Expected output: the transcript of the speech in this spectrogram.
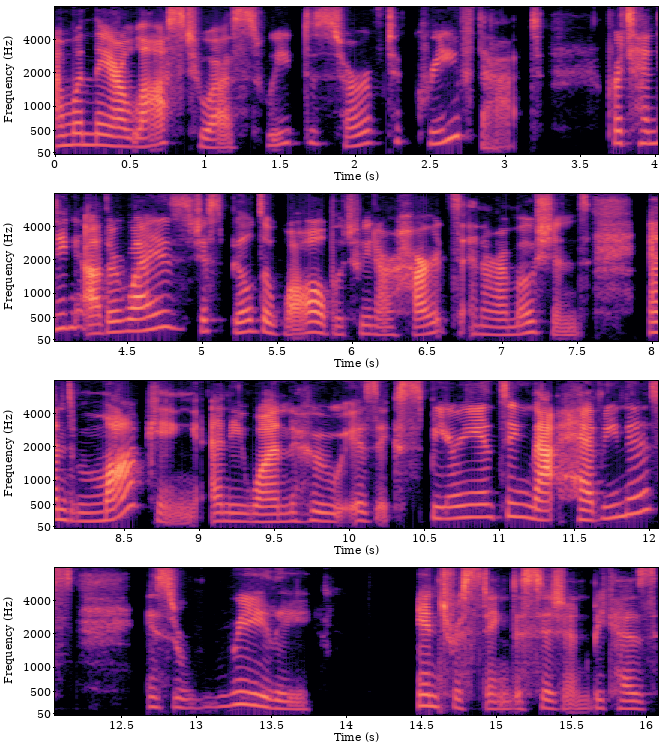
and when they are lost to us, we deserve to grieve that. Pretending otherwise just builds a wall between our hearts and our emotions. And mocking anyone who is experiencing that heaviness is really interesting decision because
